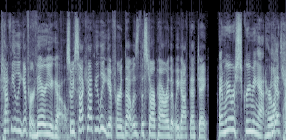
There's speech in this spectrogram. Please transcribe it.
Kathie Lee Gifford. There you go. So we saw Kathie Lee Gifford. That was the star power that we got that day. and we were screaming at her like,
